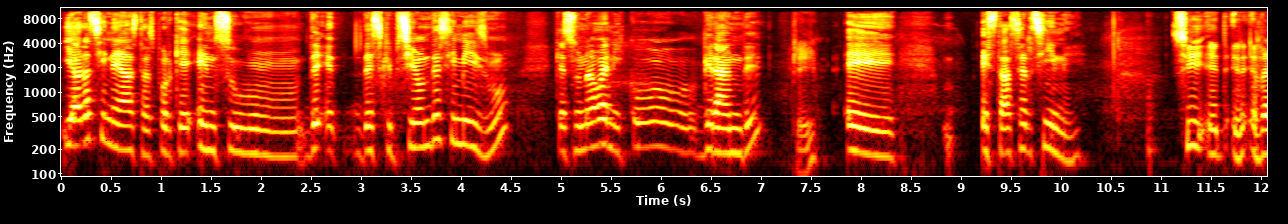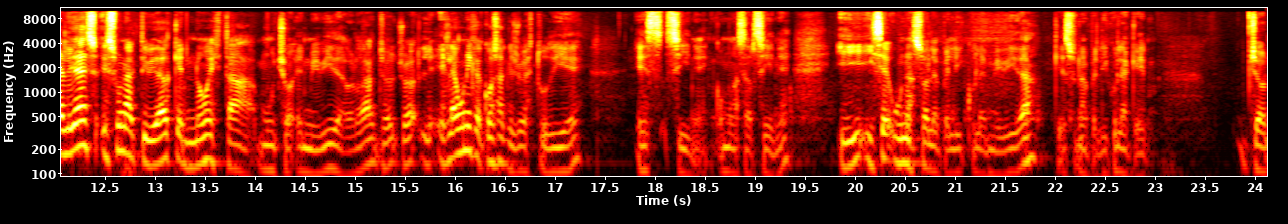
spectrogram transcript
Y ahora cineastas, porque en su descripción de sí mismo, que es un abanico grande, eh, está hacer cine. Sí, en, realidad es, una actividad que no está mucho en mi vida, ¿verdad? Yo, es la única cosa que yo estudié es cine, cómo hacer cine. Y hice una sola película en mi vida, que es una película que yo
